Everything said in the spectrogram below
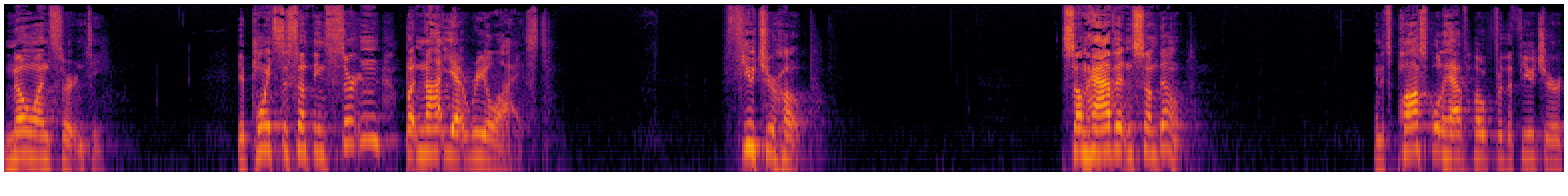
no uncertainty. It points to something certain but not yet realized. Future hope. Some have it and some don't. And it's possible to have hope for the future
